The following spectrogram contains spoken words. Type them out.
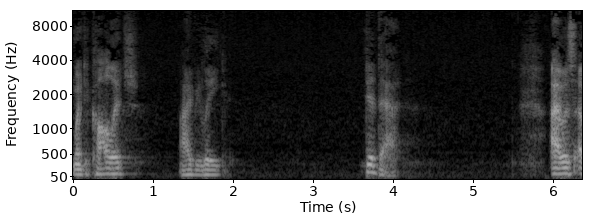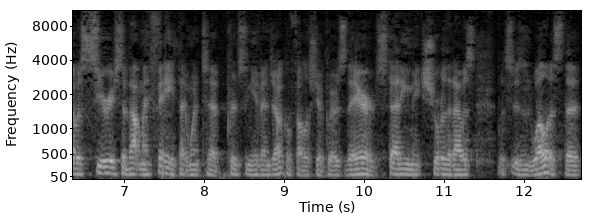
Went to college, Ivy League. Did that. I was I was serious about my faith. I went to Princeton Evangelical Fellowship. I was there studying, make sure that I was, as well as the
